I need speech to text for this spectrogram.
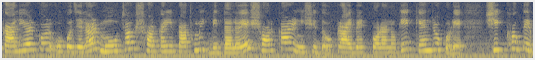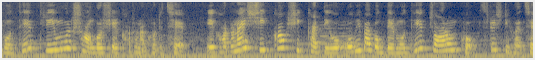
কালিয়ারকোর উপজেলার মৌচাক সরকারি প্রাথমিক বিদ্যালয়ে সরকার নিষিদ্ধ প্রাইভেট পড়ানোকে কেন্দ্র করে শিক্ষকদের মধ্যে ত্রিমূল সংঘর্ষের ঘটনা ঘটেছে। এ ঘটনায় শিক্ষক, শিক্ষার্থী ও অভিভাবকদের মধ্যে চরম ক্ষোভ সৃষ্টি হয়েছে।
